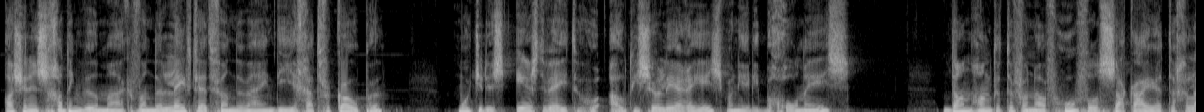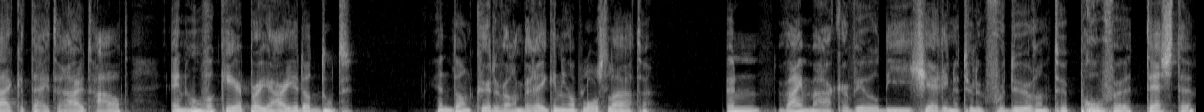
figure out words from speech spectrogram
Als je een schatting wil maken van de leeftijd van de wijn die je gaat verkopen, moet je dus eerst weten hoe oud die Solera is, wanneer die begonnen is. Dan hangt het er vanaf hoeveel sakka je tegelijkertijd eruit haalt en hoeveel keer per jaar je dat doet. En dan kun je er wel een berekening op loslaten. Een wijnmaker wil die sherry natuurlijk voortdurend proeven, testen.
